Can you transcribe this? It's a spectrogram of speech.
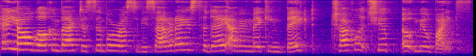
Hey y'all, welcome back to Simple Recipe Saturdays. Today I'll be making baked chocolate chip oatmeal bites.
